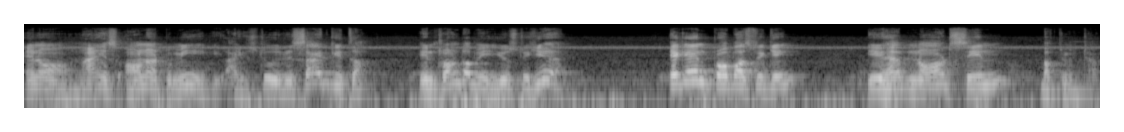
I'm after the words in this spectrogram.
you know, nice honor to me. I used to recite Gita in front of me, he used to hear. Again, Prabhupada speaking, you have not seen Bhaktivinoda Thakur.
